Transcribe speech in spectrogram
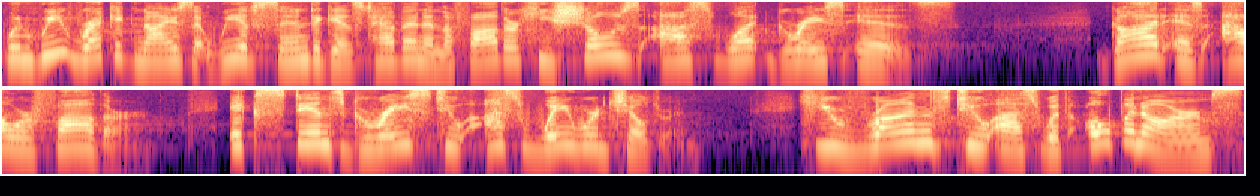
when we recognize that we have sinned against heaven and the Father, he shows us what grace is. God, as our Father, extends grace to us wayward children. He runs to us with open arms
